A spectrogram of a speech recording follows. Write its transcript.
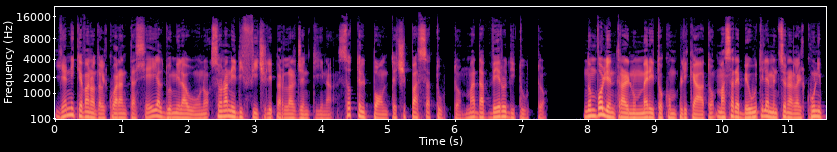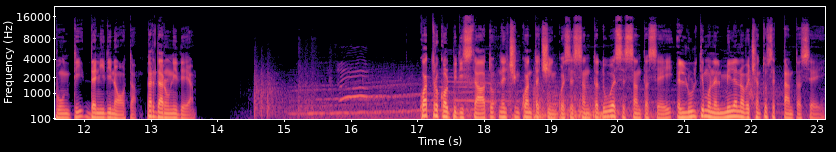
Gli anni che vanno dal 46 al 2001 sono anni difficili per l'Argentina. Sotto il ponte ci passa tutto, ma davvero di tutto. Non voglio entrare in un merito complicato, ma sarebbe utile menzionare alcuni punti degni di nota, per dare un'idea. quattro colpi di Stato nel 55, 62, 66 e l'ultimo nel 1976,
